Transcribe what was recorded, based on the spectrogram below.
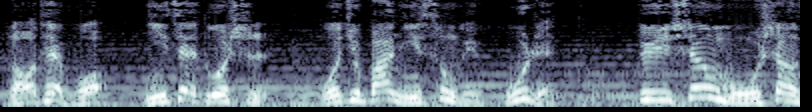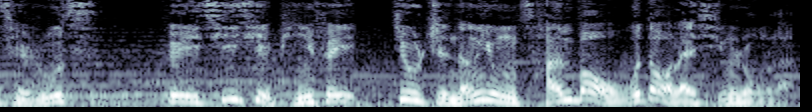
老太婆，你再多事，我就把你送给胡人。”对生母尚且如此，对妻妾嫔妃就只能用残暴无道来形容了。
